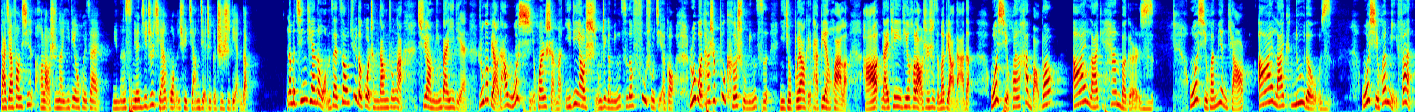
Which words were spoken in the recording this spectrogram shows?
大家放心，何老师呢。一定会在你们四年级之前，我们去讲解这个知识点的。那么今天呢，我们在造句的过程当中啊，需要明白一点：如果表达我喜欢什么，一定要使用这个名词的复数结构。如果它是不可数名词，你就不要给它变化了。好，来听一听何老师是怎么表达的。我喜欢汉堡包，I like hamburgers。我喜欢面条，I like noodles。我喜欢米饭，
